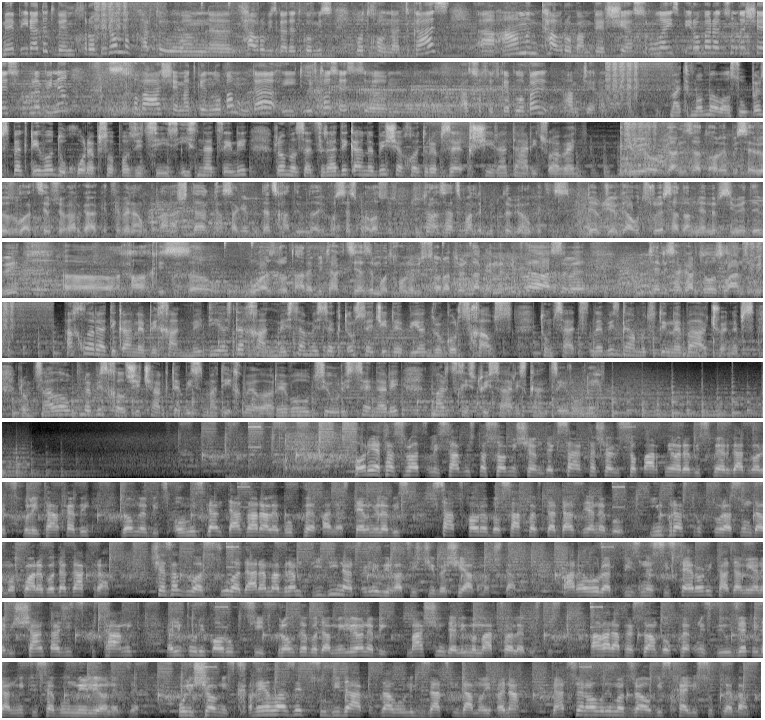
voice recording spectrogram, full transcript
მე პირადად ვემხრობი რომ თავრობის გადადგომის მოთხოვნა დგას. ამ თავრობამ ვერ შეასრულა ის პირობა რაც უნდა შეესრულებინა სხვა შემადგენლობამ უნდა იტვირთოს ეს პასუხისგებლობა ამჯერად მათ მომავალს უპერსპექტივოდ უყურებს ოპოზიციის ის ნაწილი, რომელსაც რადიკალების შეხვედრებზე ხშირად არიწევენ. იგივე ორგანიზატორები სერიოზულ აქციებს ვეღარ გააკეთებენ ამ ქვეყანაში და გასაგები და ცხადი უნდა იყოს ეს ყველასთვის. თვითონაც საცმალები ხვდებიან უკეთეს. ბევრჯერ გაუწრუეს ადამიანებს იმედები ხალხის უაზრო ტარებით აქციაზე მოთხოვნების სწორად ვერ დაყენებით და ასევე მთელი საქართველოს ლანძღვით. ახლა რადიკალები ხან მედიას და ხან მესამე სექტორს ეჭიდებიან როგორც ხავს, თუმცა წნების გამოცდილება აჩვენებს, რომ ძალაუფლების ხელში ჩაგდების მათი ყველა რევოლუციური სცენარი მარცხისთვის არის განწირული. 2008 წლის აგვისტოს ომის შემდეგ საერთაშორისო პარტნიორების მიერ გადმორიცხული თანხები, რომლებიც ომისგან დაზარალებულ ქვეყანას, დევნილების საცხოვრებელ სახლებს და დაზიანებულ ინფრასტრუქტურას უნდა მოხმარებოდა გაქრა. შესაძლოა სრულად არა, მაგრამ დიდი ნაწილი ვიღაცის ჯიბეში აღმოჩნდა. პარალელურად ბიზნესის ტერორით, ადამიანების შანტაჟით, გრთამით, ელიტური კორუფციით გროვდებოდა მილიონები მაშინდელი მმართველებისთვის. აღარაფერს ვამბობ ქვეყნის ბიუჯეტიდან მითვისებულ მილიონებზე. ფულის შოვნის ყველაზე ცუდი და აკრძალული გზაც კი გამოიყენა ნაციონალური მოძრაობის ხელისუფლებამ.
